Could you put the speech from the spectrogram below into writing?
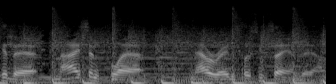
Look at that, nice and flat. Now we're ready to put some sand down.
